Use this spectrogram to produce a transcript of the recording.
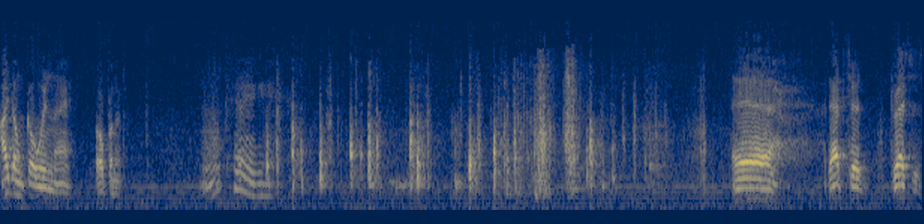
I don't go in there. Open it. Okay. Uh, that's her dresses.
